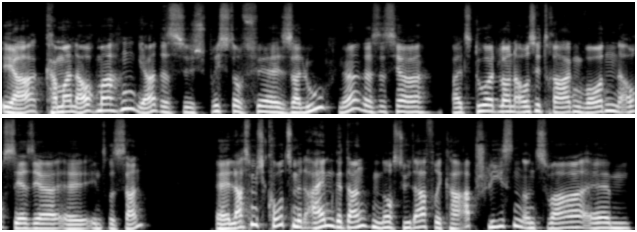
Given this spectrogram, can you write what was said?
Ja, kann man auch machen. Ja, das sprichst du für Salou. Ne? Das ist ja als Duathlon ausgetragen worden. Auch sehr, sehr äh, interessant. Äh, lass mich kurz mit einem Gedanken noch Südafrika abschließen. Und zwar, ähm,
